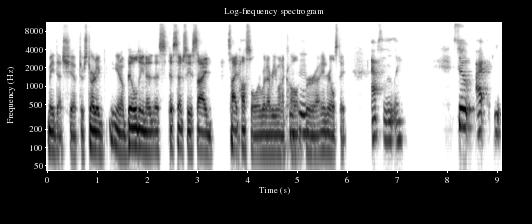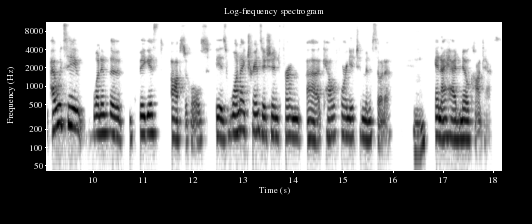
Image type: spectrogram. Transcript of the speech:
made that shift or started, you know, building a, a essentially a side side hustle or whatever you want to call mm-hmm. it for uh, in real estate? Absolutely. So I I would say one of the biggest obstacles is one I transitioned from uh, California to Minnesota, mm-hmm. and I had no contacts.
